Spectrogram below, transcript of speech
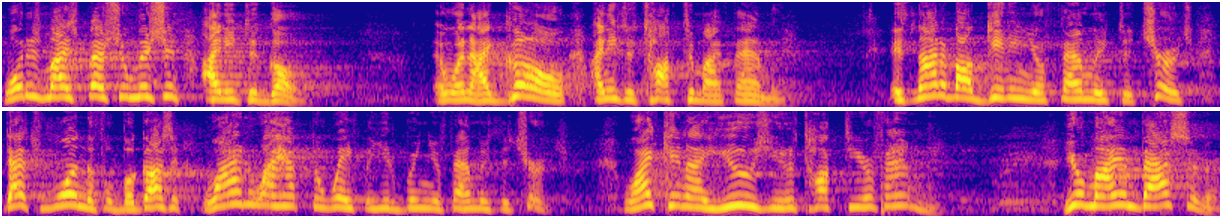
What is my special mission? I need to go. And when I go, I need to talk to my family. It's not about getting your family to church. That's wonderful. But God said, why do I have to wait for you to bring your family to church? Why can't I use you to talk to your family? You're my ambassador.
